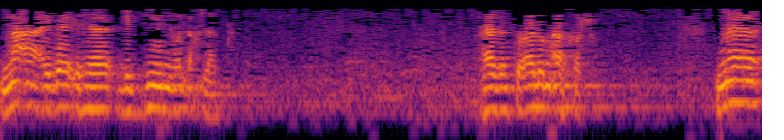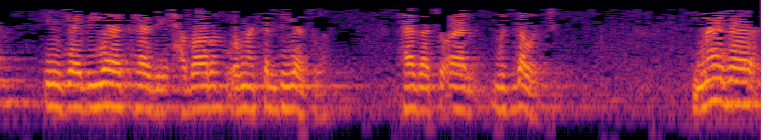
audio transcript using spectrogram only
مع عدائها للدين والأخلاق؟ هذا سؤال آخر. ما إيجابيات هذه الحضارة وما سلبياتها؟ هذا سؤال مزدوج ماذا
